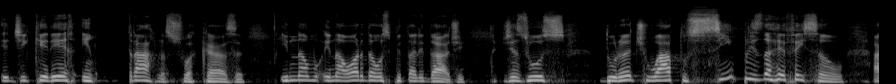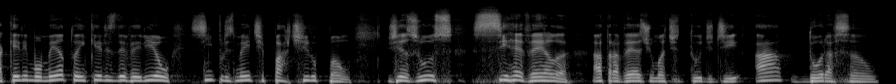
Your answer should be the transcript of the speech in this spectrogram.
de querer entrar na sua casa. E na, e na hora da hospitalidade, Jesus durante o ato simples da refeição, aquele momento em que eles deveriam simplesmente partir o pão, Jesus se revela através de uma atitude de adoração,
